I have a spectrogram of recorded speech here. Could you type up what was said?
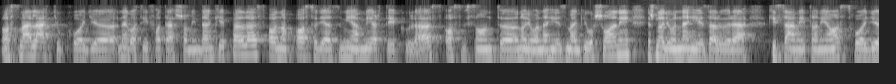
Azt már látjuk, látjuk, hogy negatív hatása mindenképpen lesz, annak az, hogy ez milyen mértékű lesz, azt viszont nagyon nehéz megjósolni, és nagyon nehéz előre kiszámítani azt, hogy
